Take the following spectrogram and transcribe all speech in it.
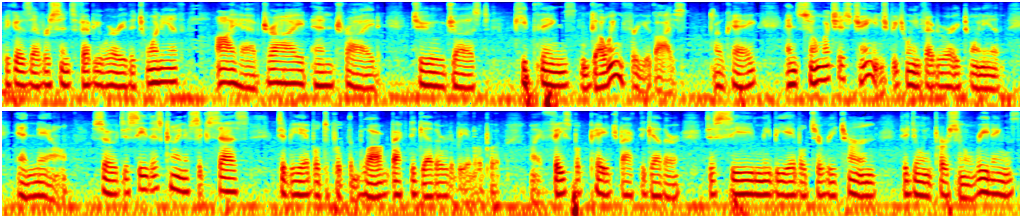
because ever since february the 20th i have tried and tried to just keep things going for you guys. Okay. And so much has changed between February 20th and now. So to see this kind of success, to be able to put the blog back together, to be able to put my Facebook page back together, to see me be able to return to doing personal readings,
